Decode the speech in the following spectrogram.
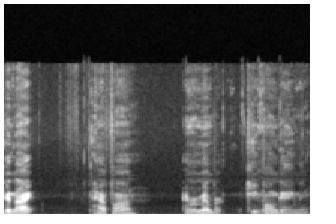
Good night. Have fun. And remember, keep on gaming.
